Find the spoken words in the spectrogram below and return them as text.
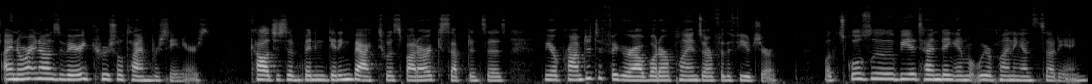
I know right now is a very crucial time for seniors. Colleges have been getting back to us about our acceptances. We are prompted to figure out what our plans are for the future, what schools we will be attending, and what we are planning on studying.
